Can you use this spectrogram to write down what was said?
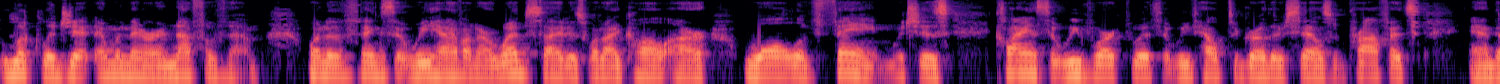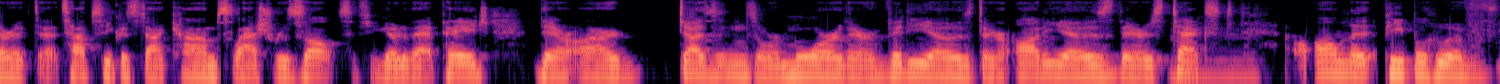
look legit and when there are enough of them. One of the things that we have on our website is what I call our wall of fame, which is clients that we've worked with that we've helped to grow their sales and profits. And they're at uh, topsecrets.com slash results. If you go to that page, there are dozens or more. There are videos, there are audios, there's text, mm-hmm all the people who have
